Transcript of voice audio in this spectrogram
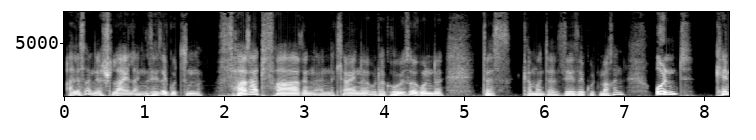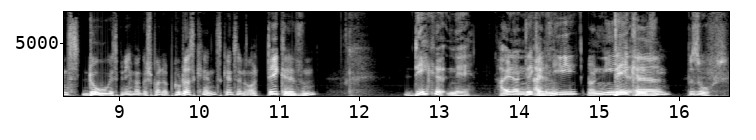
alles an der Schlei lang, sehr, sehr gut zum Fahrradfahren, eine kleine oder größere Runde. Das kann man da sehr, sehr gut machen. Und kennst du, jetzt bin ich mal gespannt, ob du das kennst, kennst du den Ort Dekelsen? Dekel, nee. Habe ich noch, nie, noch nie äh, Dekelsen? besucht.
